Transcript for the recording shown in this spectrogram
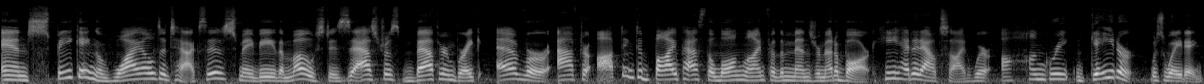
And speaking of wild attacks, this may be the most disastrous bathroom break ever. After opting to bypass the long line for the men's room at a bar, he headed outside where a hungry gator was waiting.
